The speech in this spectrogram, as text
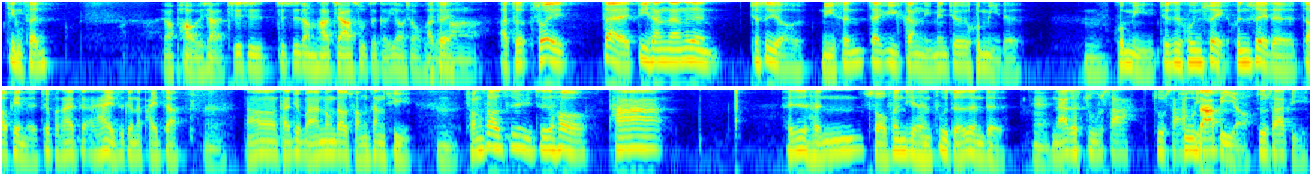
净身，要泡一下，其实就是让它加速这个药效挥发了啊。所、啊、所以在第三章那个就是有女生在浴缸里面就是昏迷的，嗯，昏迷就是昏睡昏睡的照片的，就把他他也是跟他拍照，嗯，然后他就把他弄到床上去，嗯，床上去之后，他还是很守分寸、很负责任的，拿个朱砂朱砂朱砂笔哦，朱砂笔，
